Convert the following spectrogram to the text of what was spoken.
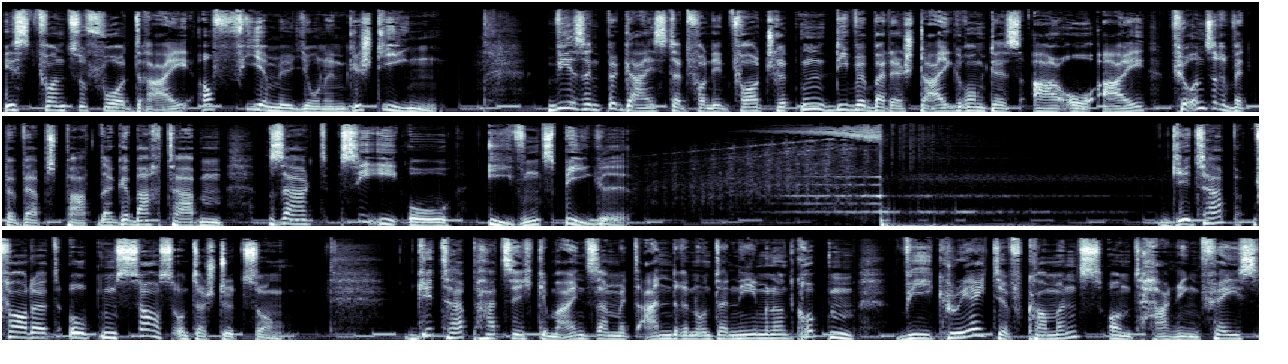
ist von zuvor drei auf vier Millionen gestiegen. Wir sind begeistert von den Fortschritten, die wir bei der Steigerung des ROI für unsere Wettbewerbspartner gemacht haben, sagt CEO Evan Spiegel. GitHub fordert Open Source Unterstützung. GitHub hat sich gemeinsam mit anderen Unternehmen und Gruppen wie Creative Commons und Hugging Face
